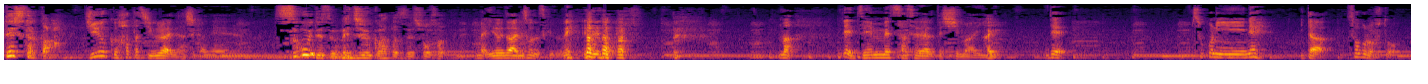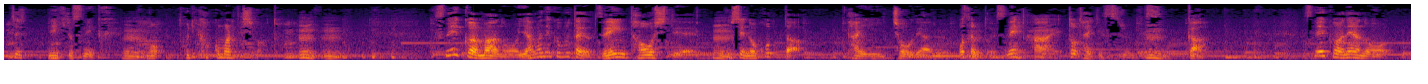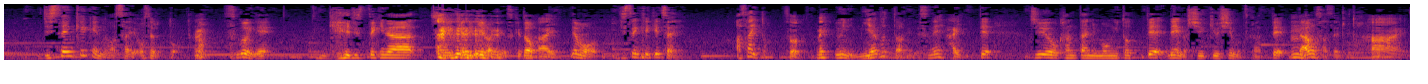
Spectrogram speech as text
でしたか？19、20歳ぐらいで確かね、すごいですよね、19、20歳で少佐ってね。まあいろいろありそうですけどね。まあ、で、全滅させられてしまい、はいで、そこにね、いたソコロフとでネイキッドスネーうんクも取り囲まれてしまうと。うんうん。スネークはまああの山猫部隊を全員倒して、うんそして残った隊長であるオセロットですね、はい。と対決するんですが、スネークはね、あの、実践経験の浅いオセロット。はいすごいね、芸術的な刺激ができるわけですけど、はいでも、実践経験自体浅いと。そうですね。いうふうに見破ったわけですね。はいで、銃を簡単にもぎ取って、例の CQ シーンを使ってうんダウンさせると。はい。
